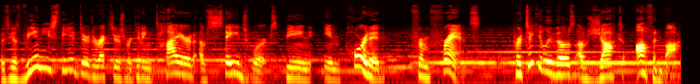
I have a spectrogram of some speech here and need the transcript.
Because Viennese theater directors were getting tired of stage works being imported from France particularly those of Jacques Offenbach.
